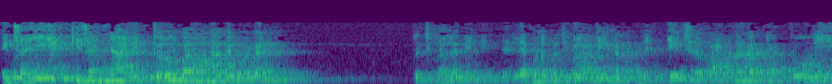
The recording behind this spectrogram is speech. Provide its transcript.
එනිසා හැකි සංඥාවෙන්තර භාවනා කරනකොට ප්‍රතිඵල ලැබෙන්නේ නැහැ. ලැබුණ ප්‍රතිඵල අගය කරන්නේ. ඒ නිසා භාවනා කරනකොට ඕනේ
